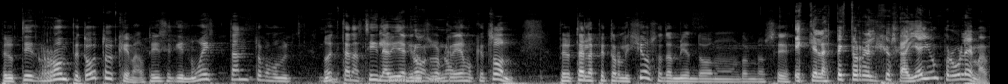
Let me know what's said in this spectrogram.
pero usted rompe todo estos esquemas, usted dice que no es tanto como, no es tan así la vida que nosotros creíamos que son, pero está el aspecto religioso también, don, don sé. Es que el aspecto religioso, ahí hay un problema.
